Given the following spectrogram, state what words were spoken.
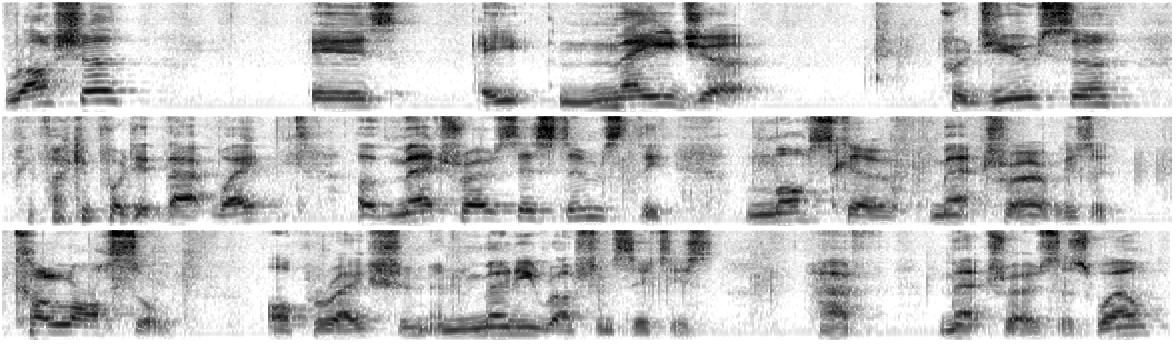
Russia is a major producer if I can put it that way, of metro systems. The Moscow metro is a colossal operation, and many Russian cities have metros as well.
